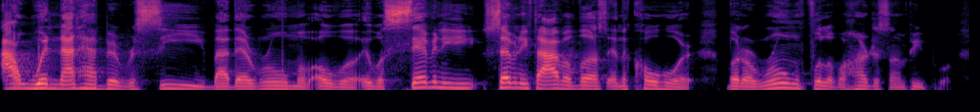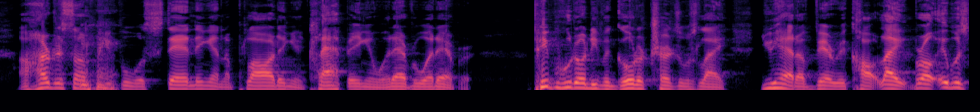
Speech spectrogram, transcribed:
I would not have been received by that room of over. It was 70, 75 of us in the cohort, but a room full of hundred some people. A hundred some Mhm. people was standing and applauding and clapping and whatever, whatever. People who don't even go to church was like, you had a very call, like, bro. It was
